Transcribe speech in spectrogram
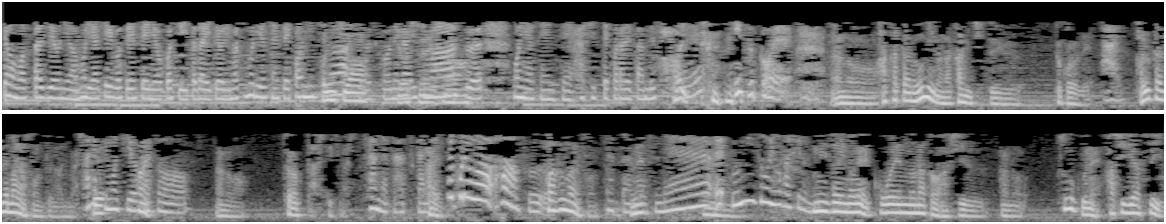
今日もスタジオには守谷慶吾先生にお越しいただいております。守谷先生こんにちは。よろしくお願いします。守谷先生走ってこられたんですね、はい、いつこへ あの博多の海の中道というところで、はい、春風マラソンというのがありましてあれ気持ちよさそう、はい、あのちょっと走ってきました。3月20日に、はい、でこれはハーフ？ハーフマラソンだったんですね、え海沿いを走るんです海沿いのね公園の中を走るあのすごくね走りやすい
